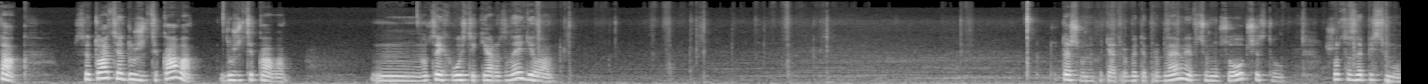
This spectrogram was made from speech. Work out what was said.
Так, ситуація дуже цікава. Дуже цікава. Оцей хвостик я розгледіла. Тут теж вони хочуть робити проблеми в цьому сообществу. Що це за письмо?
